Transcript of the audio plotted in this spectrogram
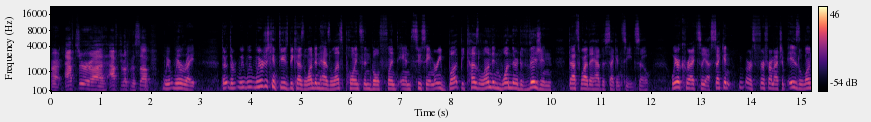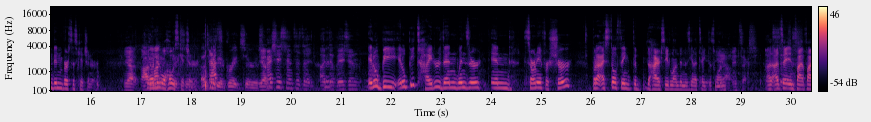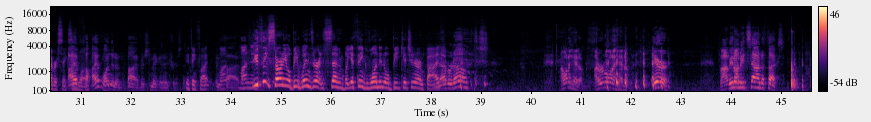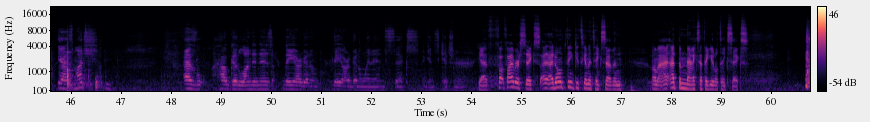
All right, after uh, after looking this up, We, we were right. The, the, we, we we were just confused because London has less points than both Flint and Sault Ste. Marie, but because London won their division, that's why they have the second seed. So we are correct. So yeah, second or first round matchup is London versus Kitchener. Yeah, uh, London will host Kitchener. series. That's gonna be a That's- great series. Yeah. Especially since it's a, a division. It'll be it'll be tighter than Windsor and Sarnia for sure, but I still think the the higher seed London is going to take this one. Yeah. in six. I, I'd say in five five or six I as have well. fi- I have London in five just to make it interesting. You think five? in Lon- five. London. You think Sarnia will beat Windsor in seven, but you think London will beat Kitchener in five? Never know. I want to hit him. I really want to hit him. Here, Not- we don't not- need sound effects. Yeah, as much as how good London is, they are gonna they are gonna win it in six against Kitchener. Yeah, f- five or six. I, I don't think it's gonna take seven. Um, at, at the max, I think it'll take six. All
